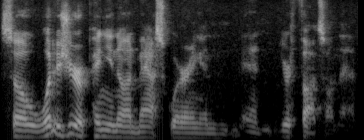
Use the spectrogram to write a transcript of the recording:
So, what is your opinion on mask wearing and, and your thoughts on that?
